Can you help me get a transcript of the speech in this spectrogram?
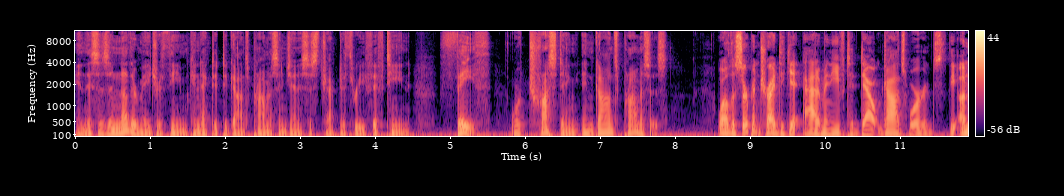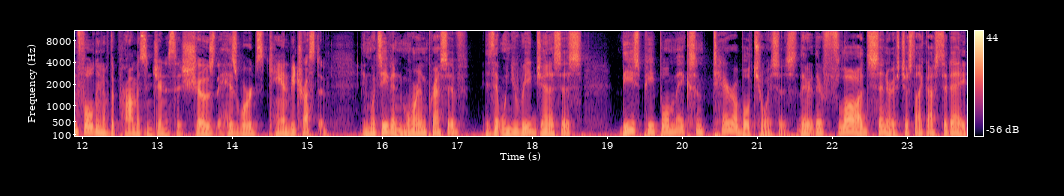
And this is another major theme connected to God's promise in Genesis chapter 3:15. Faith or trusting in God's promises. While the serpent tried to get Adam and Eve to doubt God's words, the unfolding of the promise in Genesis shows that his words can be trusted. And what's even more impressive is that when you read Genesis, these people make some terrible choices. They're, they're flawed sinners, just like us today.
